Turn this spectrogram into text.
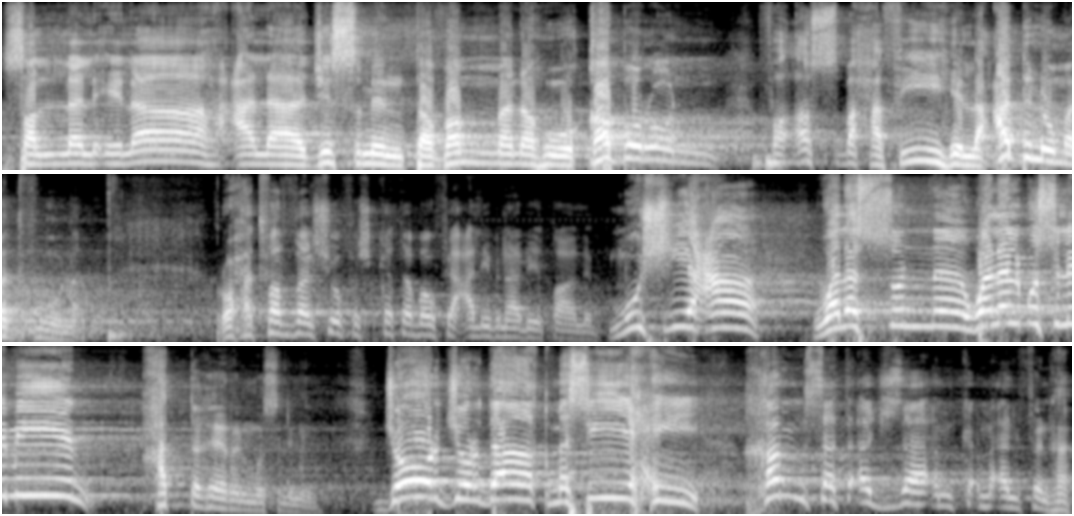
صلى الإله على جسم تضمنه قبر فأصبح فيه العدل مدفونا روح تفضل شوف إيش كتبوا في علي بن أبي طالب. مو الشيعة ولا السنة ولا المسلمين حتى غير المسلمين. جورج جرداق مسيحي خمسة أجزاء مألفنها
